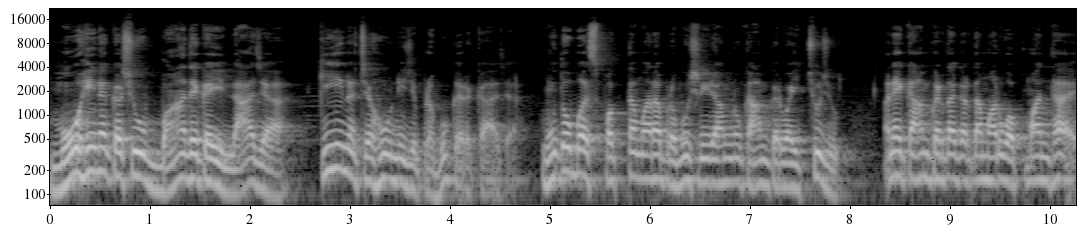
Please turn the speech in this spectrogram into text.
મોહીને કશું બાંધે કઈ લાજા? કીન ચહુ નિજ પ્રભુ કર કાજા. હું તો બસ ફક્ત મારા પ્રભુ શ્રીરામનું કામ કરવા ઈચ્છું છું અને એ કામ કરતાં કરતાં મારું અપમાન થાય,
